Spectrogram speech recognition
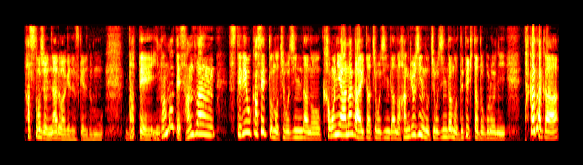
初登場になるわけですけれども。だって、今まで散々、ステレオカセットの超人だの、顔に穴が開いた超人だの、半魚人の超人だの出てきたところに、たかだか、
